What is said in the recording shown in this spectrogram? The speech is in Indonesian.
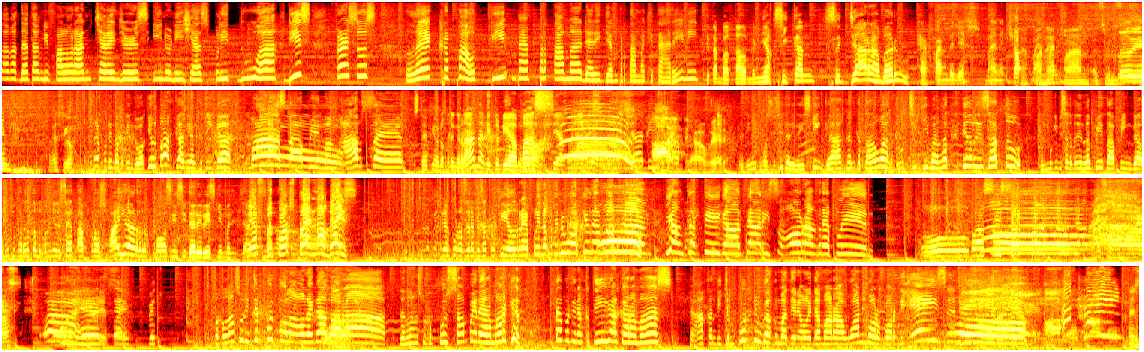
Selamat datang di Valorant Challengers Indonesia Split 2 Dis versus Le Crepout di map pertama dari game pertama kita hari ini. Kita bakal menyaksikan sejarah baru. Have fun deh Jess, main shop, main main. fun. Let's win. Let's go. Revelin dapetin dua kill bahkan yang ketiga Mas tapi mengabsen. Stepnya udah kedengeran dan itu dia Mas yang akan menjadi. Ah, yang jauh ya. Dan ini posisi dari Rizky nggak akan ketahuan. Ciki banget, dia dapetin satu. Dan mungkin bisa dapetin lebih, tapi nggak butuh karena temen-temennya di setup crossfire. Posisi dari Rizky menjadi We have good box plan now guys. Tapi dia kurang dapetin satu kill, Replin dapetin dua kill dan Oh. bahkan yang ketiga dari seorang Replin. Oh, masih sempat terjadi. Wah, ente. Bakal langsung dijemput bola oleh Damara dan langsung ke push sampai daerah market. Dapetin yang ketiga Karamas yang akan dijemput juga kematian oleh Damara. One more for the ace. And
